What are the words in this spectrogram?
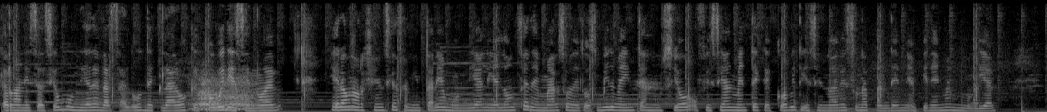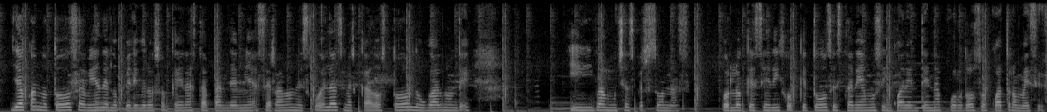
la Organización Mundial de la Salud declaró que COVID-19 era una urgencia sanitaria mundial y el 11 de marzo de 2020 anunció oficialmente que COVID-19 es una pandemia, epidemia mundial. Ya cuando todos sabían de lo peligroso que era esta pandemia, cerraron escuelas, mercados, todo lugar donde iban muchas personas por lo que se dijo que todos estaríamos en cuarentena por dos o cuatro meses.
